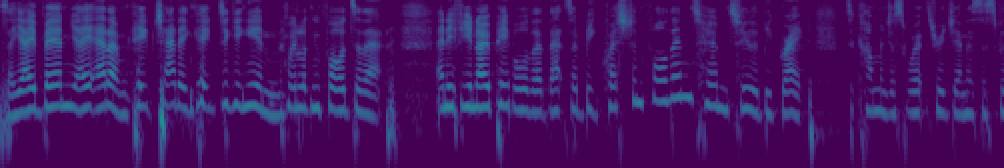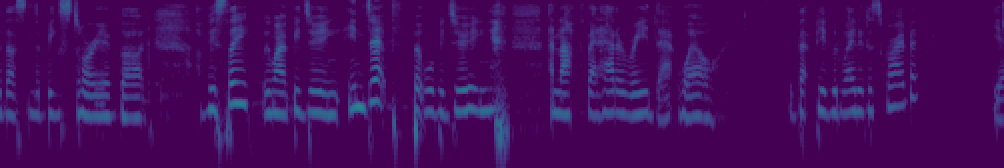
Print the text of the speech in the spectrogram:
So, yay, Ben, yay, Adam, keep chatting, keep digging in. We're looking forward to that. And if you know people that that's a big question for them, term two would be great to come and just work through Genesis with us and the big story of God. Obviously, we won't be doing in depth, but we'll be doing enough about how to read that well. Would that be a good way to describe it? Yeah.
